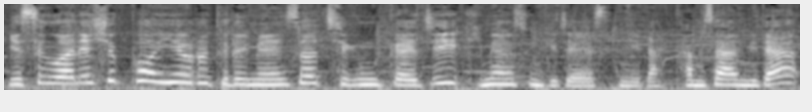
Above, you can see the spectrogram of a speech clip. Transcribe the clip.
이승환의 슈퍼 히어로 들으면서 지금까지 김양순 기자였습니다. 감사합니다.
